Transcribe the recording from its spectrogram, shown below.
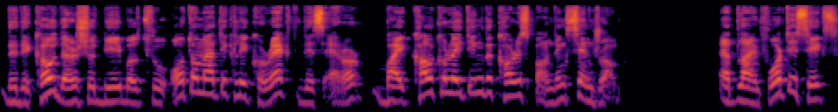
The decoder should be able to automatically correct this error by calculating the corresponding syndrome. At line 46,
